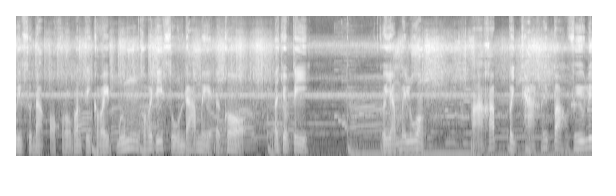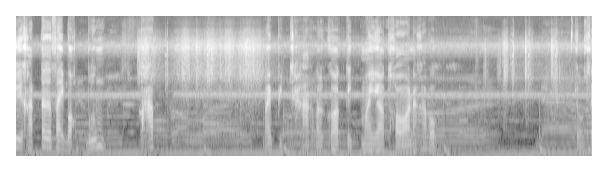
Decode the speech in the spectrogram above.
วินสุนัขออกโรบันติเข้าไปปุ้มเข้าไปที่ศูนย์ดาเมจแล้วก็ไล่โจมตีก็ยังไม่ล่วงมาครับไปดฉากให้เปล่าฟิลลี่คัตเตอร์ไซบอกปุ้มปั๊บไม่ปิดฉากแล้วก็ติดไม่ย่อท้อนะครับผมโจเซ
